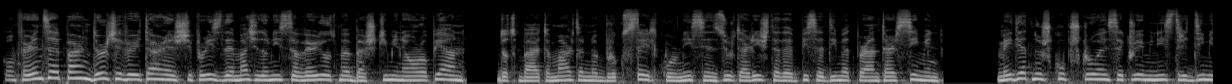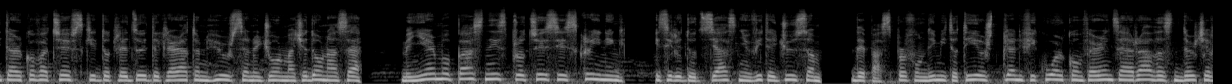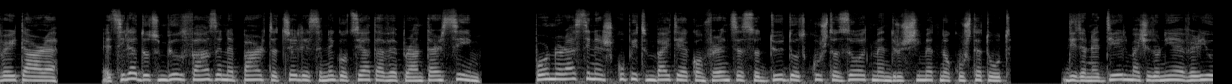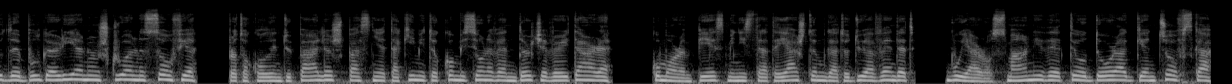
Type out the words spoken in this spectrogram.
Konferenca e parë ndërqeveritare e Shqipërisë dhe Maqedonisë së Veriut me Bashkimin Europian do të mbahet të martën në Bruksel, kur nisin zyrtarisht edhe bisedimet për anëtarësimin. Mediat në Shkup shkruajnë se kryeministri Dimitar Kovaçevski do të lexojë deklaratën hyrëse në gjuhën maqedonase. Menjëherë më pas nis procesi screening, i cili do të zgjasë një vit e gjysmë, dhe pas përfundimit të tij është planifikuar konferenca e radhës ndërqeveritare. e cila do të mbyllë fazën e parë të çeljes së negociatave për anëtarësim, por në rastin e Shkupit mbajtja e konferencës së dytë do të kushtëzohet me ndryshimet në Kushtetutë. Ditën e diel Maqedonia e Veriut dhe Bullgaria nënshkruan në Sofje protokollin dypalësh pas një takimi të komisioneve ndërqeveritare, ku morën pjesë ministrat e jashtëm nga të dyja vendet, Bujar Osmani dhe Teodora Gençovska.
